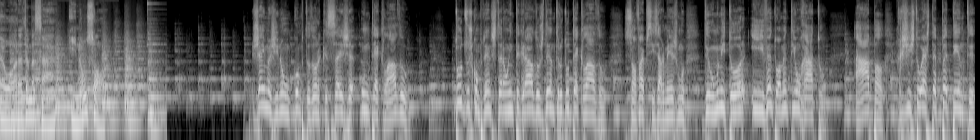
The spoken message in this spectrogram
A hora da maçã e não só. Já imaginou um computador que seja um teclado? Todos os componentes estarão integrados dentro do teclado. Só vai precisar mesmo de um monitor e eventualmente de um rato. A Apple registrou esta patente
